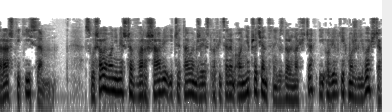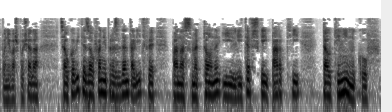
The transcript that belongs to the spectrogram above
Rasztikisem. Słyszałem o nim jeszcze w Warszawie i czytałem, że jest oficerem o nieprzeciętnych zdolnościach i o wielkich możliwościach, ponieważ posiada całkowite zaufanie prezydenta Litwy pana Smetony i litewskiej partii Tautininków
